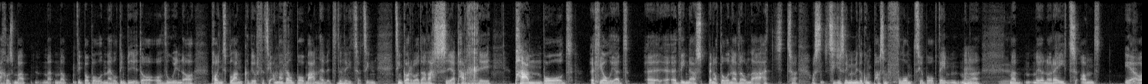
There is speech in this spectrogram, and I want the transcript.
achos mae ma, ma, di bobl yn meddwl dim byd o, o ddwy'n o point blank o ddiwrtha ti, ond mae fel bob man hefyd, dydy, mm. so, ti'n ti gorfod addasu a parchu pam bod y lleoliad y, y ddinas benodol yna fel yna, a ta, os ti jyst ddim yn mynd o gwmpas yn fflontio bob dim, mae mm. ma, mae o'n o reit, ond Ie, yeah, o,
